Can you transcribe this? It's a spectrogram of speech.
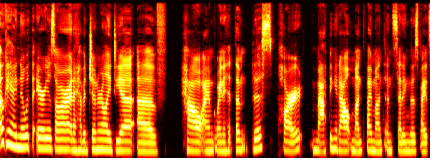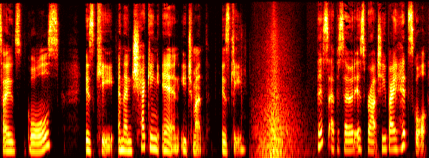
okay, I know what the areas are and I have a general idea of how I am going to hit them. This part, mapping it out month by month and setting those bite sized goals is key. And then checking in each month is key. This episode is brought to you by HIIT School.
